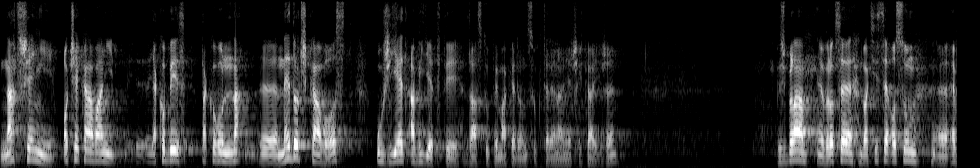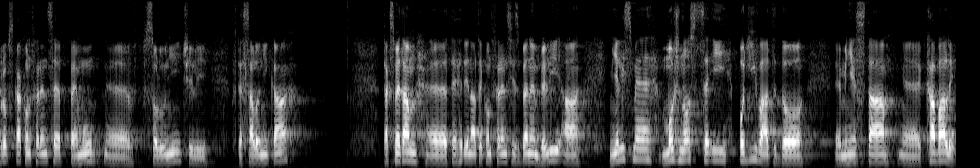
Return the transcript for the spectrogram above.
natření, očekávání, eh, jakoby takovou na, nedočkavost už jet a vidět ty zástupy Makedonců, které na ně čekají. Že? Když byla v roce 2008 Evropská konference PEMu v Soluni, čili v Tesalonikách, tak jsme tam eh, tehdy na té konferenci s Benem byli a měli jsme možnost se i podívat do eh, města eh, Kabaly,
